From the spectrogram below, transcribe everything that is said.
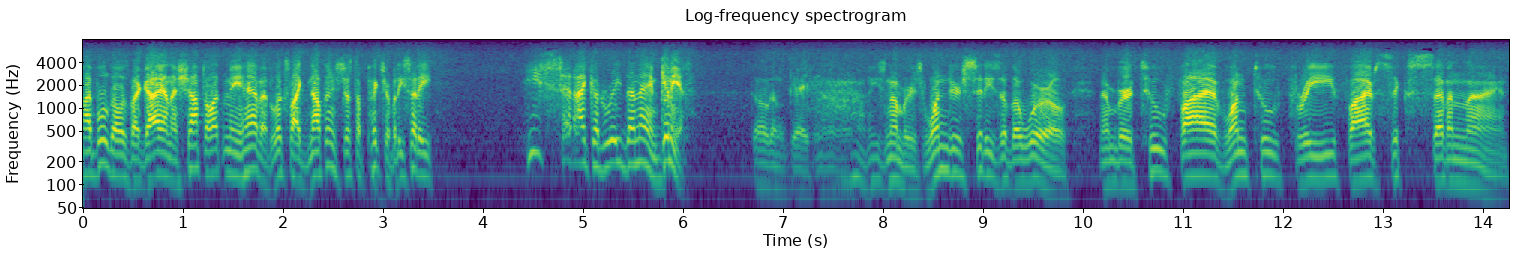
I bulldozed the guy in the shop to let me have it. Looks like nothing. It's just a picture, but he said he. He said I could read the name. Give me it. Golden Gate, no. Oh, these numbers. Wonder Cities of the World. Number two five one two three five six seven nine.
